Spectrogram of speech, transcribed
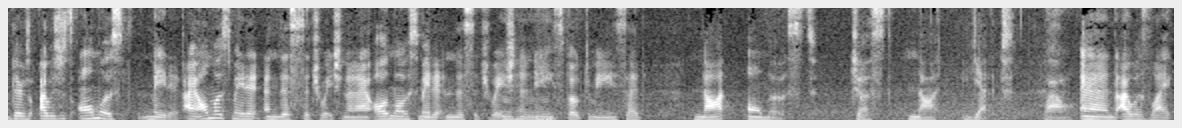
there's I was just almost made it. I almost made it in this situation and I almost made it in this situation and he mm-hmm. spoke to me. He said, "Not almost, just not yet." Wow. And I was like,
